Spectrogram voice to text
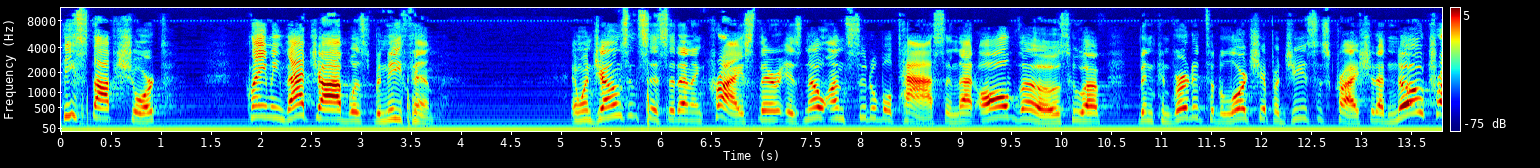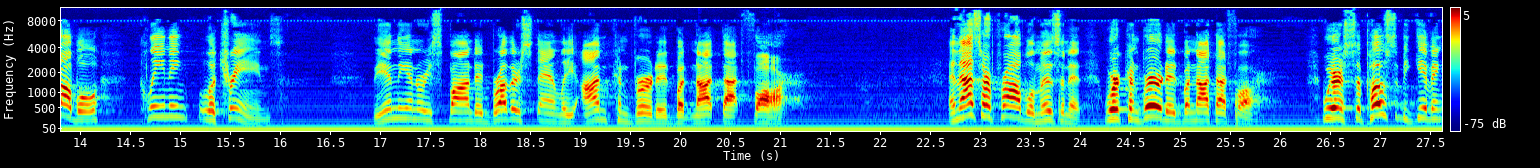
he stopped short, claiming that job was beneath him. And when Jones insisted that in Christ there is no unsuitable task, and that all those who have been converted to the Lordship of Jesus Christ should have no trouble cleaning latrines. The Indian responded, Brother Stanley, I'm converted, but not that far. And that's our problem, isn't it? We're converted, but not that far. We're supposed to be giving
